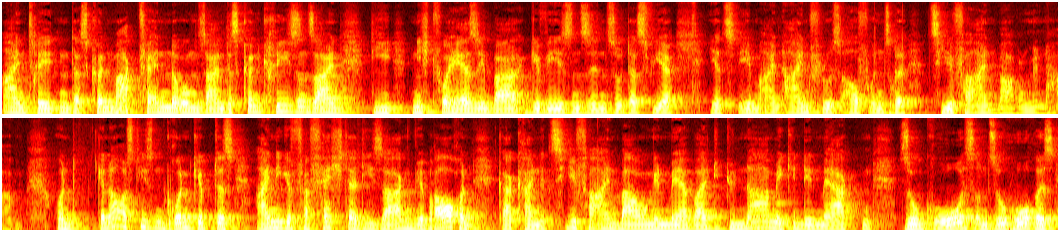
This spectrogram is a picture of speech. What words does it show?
eintreten. Das können Marktveränderungen sein. Das können Krisen sein, die nicht vorhersehbar gewesen sind, sodass wir jetzt eben einen Einfluss auf unsere Zielvereinbarungen haben. Und genau aus diesem Grund gibt es einige Verfechter, die sagen, wir brauchen gar keine Zielvereinbarungen mehr, weil die Dynamik in den Märkten so groß und so hoch ist,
